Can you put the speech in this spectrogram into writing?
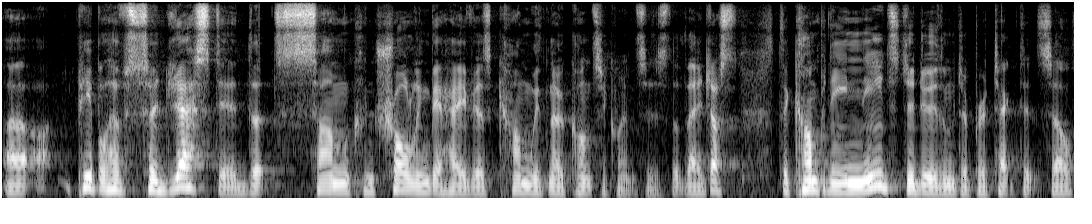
uh, people have suggested that some controlling behaviors come with no consequences, that they're just, the company needs to do them to protect itself,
